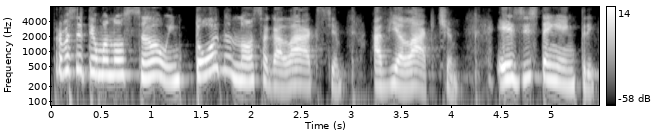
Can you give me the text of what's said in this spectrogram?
Para você ter uma noção, em toda a nossa galáxia, a Via Láctea, existem entre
